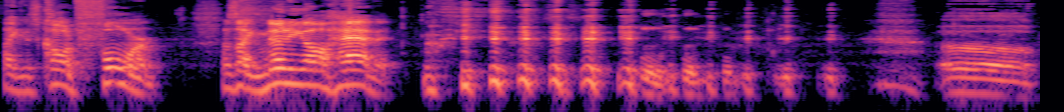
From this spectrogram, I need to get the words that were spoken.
Like it's called form." I was like, "None of y'all have it." oh,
